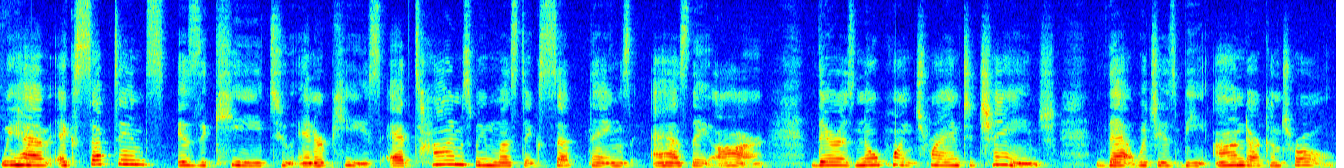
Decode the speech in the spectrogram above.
We have acceptance is the key to inner peace. At times we must accept things as they are. There is no point trying to change that which is beyond our control.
